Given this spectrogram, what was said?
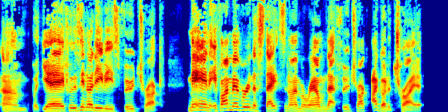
Um, but yeah, if it was in ODB's food truck, man, if I'm ever in the States and I'm around that food truck, I got to try it.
